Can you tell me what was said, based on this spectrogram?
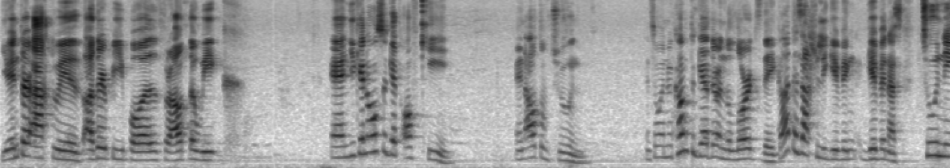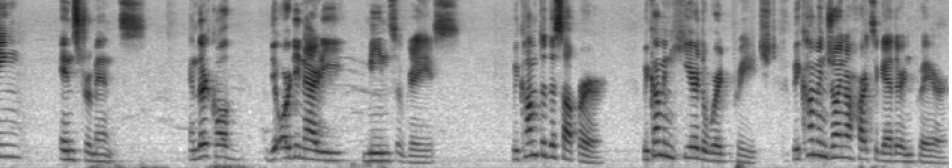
you interact with other people throughout the week. And you can also get off key and out of tune. And so when we come together on the Lord's Day, God has actually giving, given us tuning instruments. And they're called the ordinary means of grace. We come to the supper. We come and hear the word preached. We come and join our hearts together in prayer.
